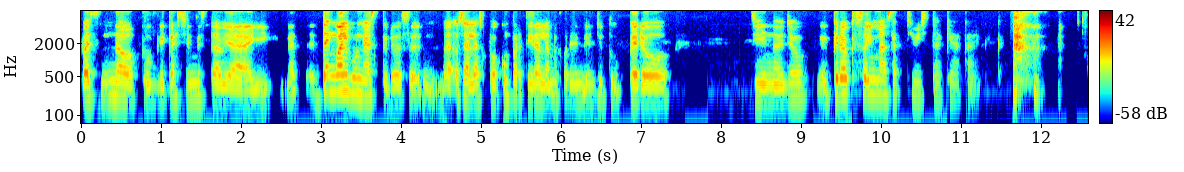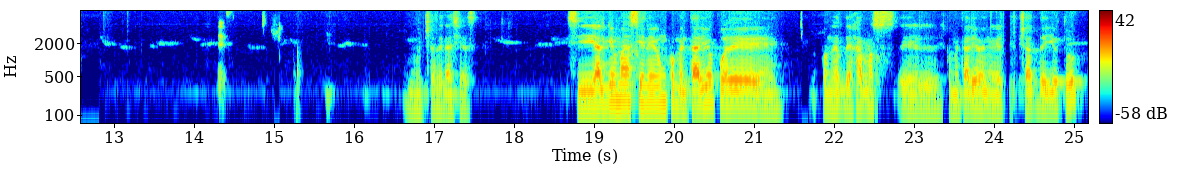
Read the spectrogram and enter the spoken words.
pues no, publicaciones todavía hay. Tengo algunas, pero, o sea, las puedo compartir a lo mejor en el YouTube, pero sí, no, yo creo que soy más activista que académica. Muchas gracias. Si alguien más tiene un comentario, puede poner, dejarnos el comentario en el chat de YouTube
